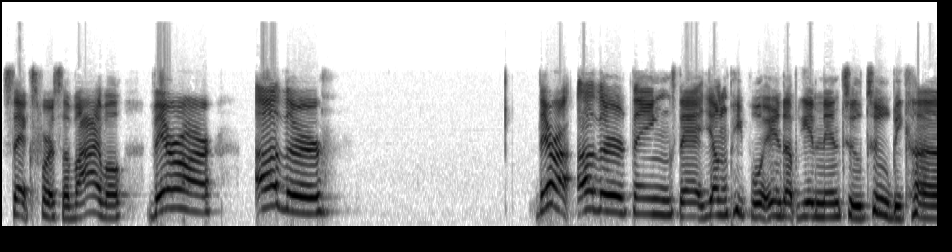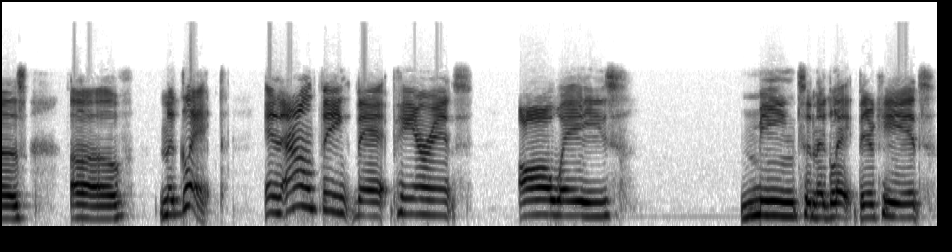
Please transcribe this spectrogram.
sex for survival, there are other there are other things that young people end up getting into too because of neglect. And I don't think that parents always mean to neglect their kids.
